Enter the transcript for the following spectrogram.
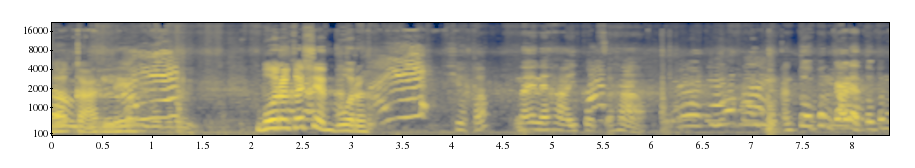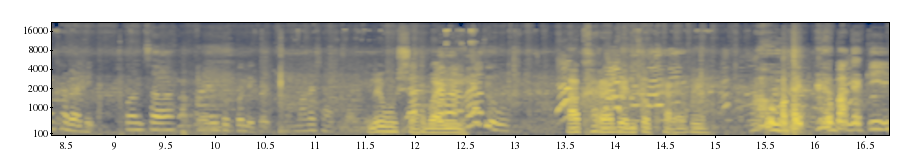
हा, कारले. बोर कसे आहेत बोर? नाही नाही हा इकडचा हा. आणि तो पण काढ्या तो पण खराब आहे. कोणचा? तो पलीकडचा लय हुशार बाई. हा खराब आहे आणि तो खराब आहे. बघा की.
